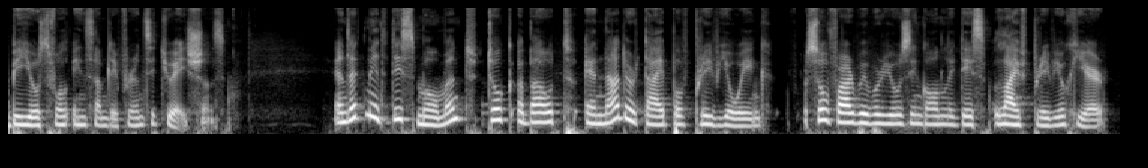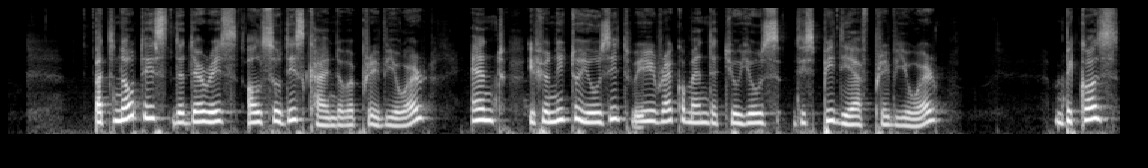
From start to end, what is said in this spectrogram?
be useful in some different situations. And let me at this moment talk about another type of previewing. So far we were using only this live preview here. But notice that there is also this kind of a previewer. And if you need to use it, we recommend that you use this PDF previewer because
